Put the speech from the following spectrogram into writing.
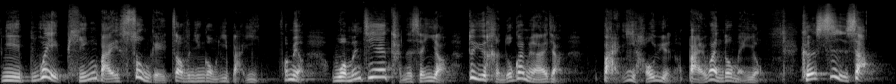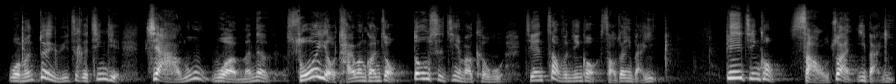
你不会平白送给兆丰金控一百亿，看没有？我们今天谈的生意啊，对于很多官员来讲，百亿好远啊，百万都没有。可事实上，我们对于这个经济，假如我们的所有台湾观众都是金钱豹客户，今天兆丰金控少赚一百亿，第一金控少赚一百亿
